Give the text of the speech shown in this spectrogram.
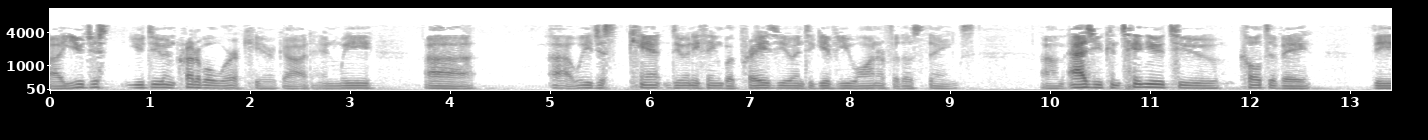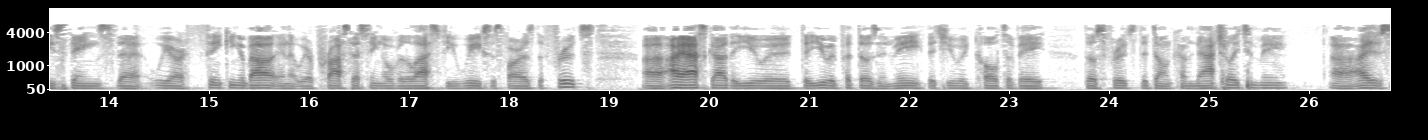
Uh, you just you do incredible work here, God, and we uh, uh, we just can't do anything but praise you and to give you honor for those things. Um, as you continue to cultivate these things that we are thinking about and that we are processing over the last few weeks as far as the fruits. Uh, I ask God that you would that you would put those in me, that you would cultivate those fruits that don't come naturally to me. Uh, I just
